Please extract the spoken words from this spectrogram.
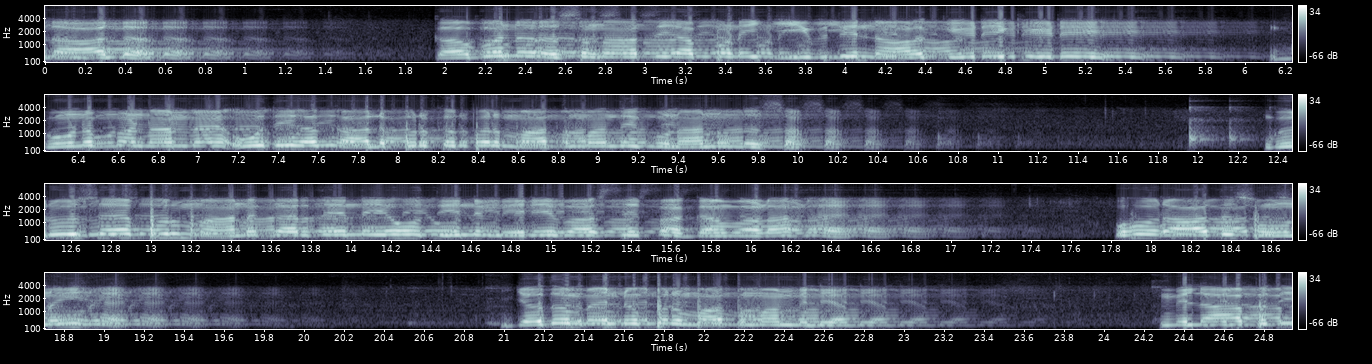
ਲਾਲ ਕਵਨ ਰਸਨਾ ਤੇ ਆਪਣੀ ਜੀਵ ਦੇ ਨਾਲ ਕਿਹੜੇ ਕਿਹੜੇ ਗੁਣ ਭਣਾ ਮੈਂ ਉਹਦੇ ਅਕਾਲ ਪੁਰਖ ਪਰਮਾਤਮਾ ਦੇ ਗੁਣਾਂ ਨੂੰ ਦੱਸਾਂ। ਗੁਰੂ ਸਾਹਿਬ ਫਰਮਾਨ ਕਰਦੇ ਨੇ, ਉਹ ਦਿਨ ਮੇਰੇ ਵਾਸਤੇ ਭਾਗਾਂ ਵਾਲਾ ਹੈ। ਉਹ ਰਾਤ ਸੋਹਣੀ ਹੈ। ਜਦੋਂ ਮੈਨੂੰ ਪਰਮਾਤਮਾ ਮਿਲਿਆ, ਮਿਲਾਪ ਦੀ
